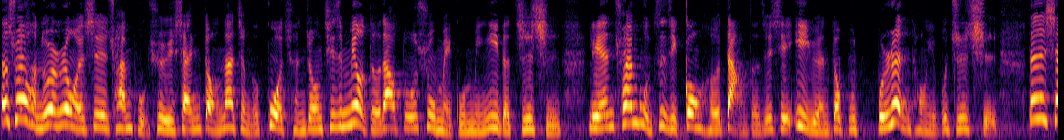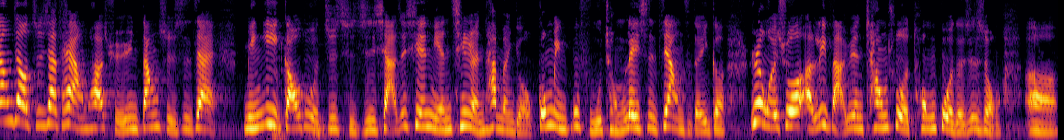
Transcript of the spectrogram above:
那所以很多人认为是川普去煽动，那整个过程中其实没有得到多数美国民意的支持，连川普自己共和党的这些议员都不不认同也不支持。但是相较之下，太阳花学运当时是在民意高度的支持之下，这些年轻人他们有公民不服从，类似这样子的一个认为说啊立法院仓促的通过的这种呃。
